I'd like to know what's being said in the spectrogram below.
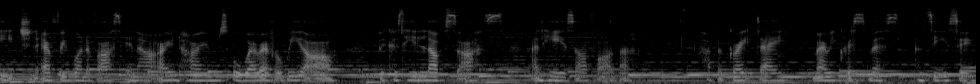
each and every one of us in our own homes or wherever we are because He loves us and He is our Father. Have a great day, Merry Christmas, and see you soon.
